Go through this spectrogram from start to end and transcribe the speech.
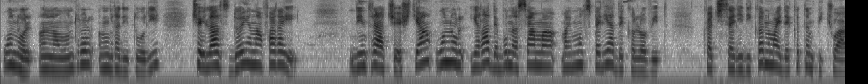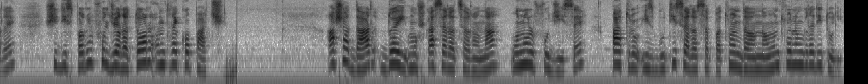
unul în lăuntrul îngrăditurii, ceilalți doi în afara ei. Dintre aceștia, unul era de bună seamă mai mult speriat decât lovit, căci se ridică numai decât în picioare și dispăru fulgerător între copaci. Așadar, doi mușcaseră țărâna, unul fugise, patru izbutiseră să pătrundă înăuntrul îngrăditurii.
